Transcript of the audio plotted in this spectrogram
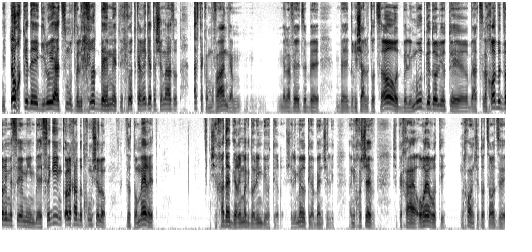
מתוך כדי גילוי העצמות ולחיות באמת, לחיות כרגע את השנה הזאת, אז אתה כמובן גם מלווה את זה בדרישה לתוצאות, בלימוד גדול יותר, בהצלחות בדברים מסוימים, בהישגים, כל אחד בתחום שלו. זאת אומרת, שאחד האתגרים הגדולים ביותר, שלימד אותי הבן שלי, אני חושב שככה עורר אותי, נכון שתוצאות זה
